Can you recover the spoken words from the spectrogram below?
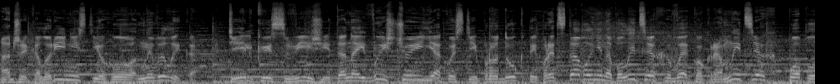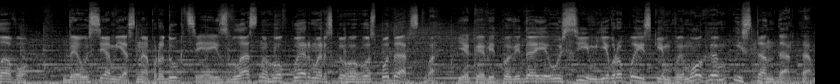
адже калорійність його невелика. Тільки свіжі та найвищої якості продукти представлені на полицях в екокрамницях поплавок, де уся м'ясна продукція із власного фермерського господарства, яке відповідає усім європейським вимогам і стандартам.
